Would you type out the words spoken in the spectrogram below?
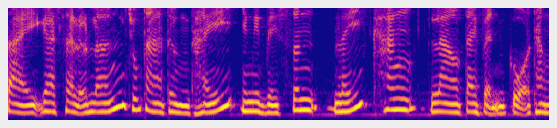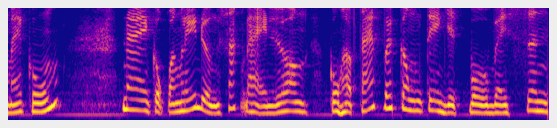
Tại ga xe lửa lớn, chúng ta thường thấy nhân viên vệ sinh lấy khăn lao tay vịnh của thang máy cuốn. Nay, Cục Quản lý Đường sắt Đài Loan cùng hợp tác với công ty dịch vụ vệ sinh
